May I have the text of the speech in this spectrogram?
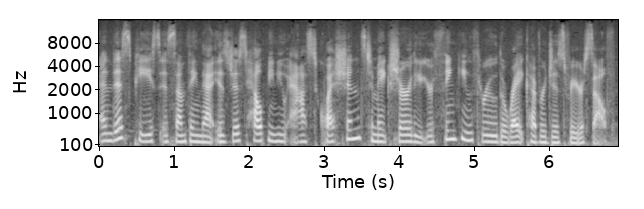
and this piece is something that is just helping you ask questions to make sure that you're thinking through the right coverages for yourself.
